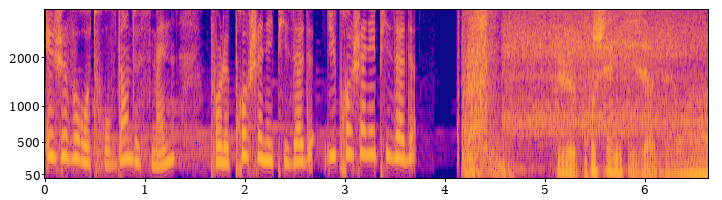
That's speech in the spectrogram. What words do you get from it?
et je vous retrouve dans deux semaines pour le prochain épisode du prochain épisode. Le prochain épisode.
